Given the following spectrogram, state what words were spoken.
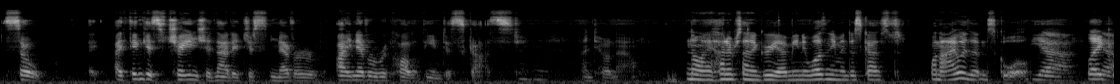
so I think it's changed in that it just never, I never recall it being discussed mm-hmm. until now. No, I 100% agree. I mean, it wasn't even discussed when I was in school. Yeah. Like, yeah.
